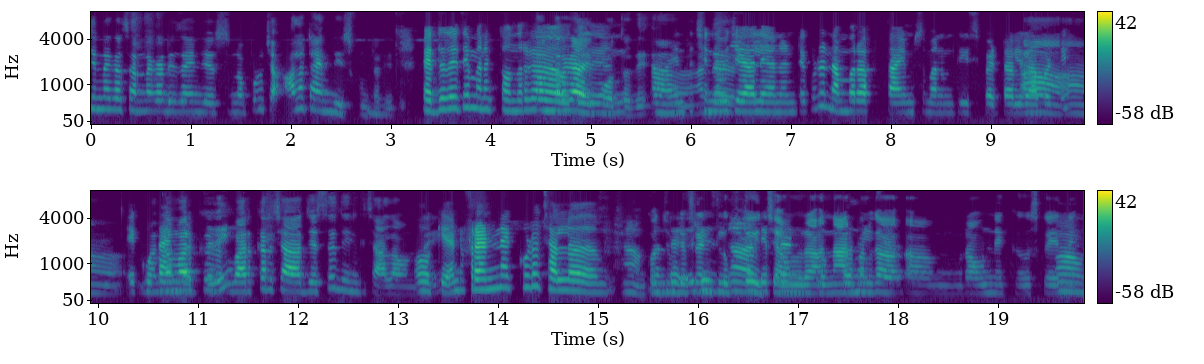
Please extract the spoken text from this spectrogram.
చిన్నగా సన్నగా డిజైన్ చేస్తున్నప్పుడు చాలా టైం తీసుకుంటది ఇది. పెద్దదైతే మనకు తొందరగా తొందరగా. అయిపోతది. ఎంత చిన్నవి చేయాలి అని అంటే కూడా నంబర్ ఆఫ్ టైమ్స్ మనం తీసి పెట్టాలి కాబట్టి ఎక్కువ time వర్క్ పడుతది. వర్కర్ చార్జెస్ దీనికి చాలా ఉంటాయి. ఓకే. అంటే ఫ్రంట్ నెక్ కూడా చాలా కొంచెం డిఫరెంట్ లుక్తో ఇచ్చాము. నార్మల్గా. Round neck square neck.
